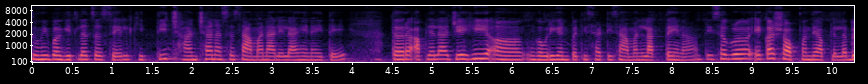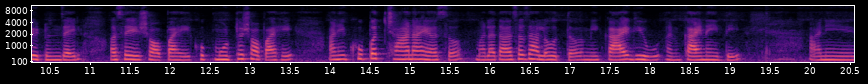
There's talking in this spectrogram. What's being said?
तुम्ही बघितलंच असेल किती छान छान असं सामान आलेलं आहे ना इथे. तर आपल्याला जेही गौरी गणपतीसाठी सामान लागतंय ना ते सगळं एका शॉपमध्ये आपल्याला भेटून जाईल. असं हे शॉप आहे खूप मोठं शॉप आहे आणि खूपच छान आहे असं. मला तर असं झालं होतं मी काय घेऊ आणि काय नाही ते. आणि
